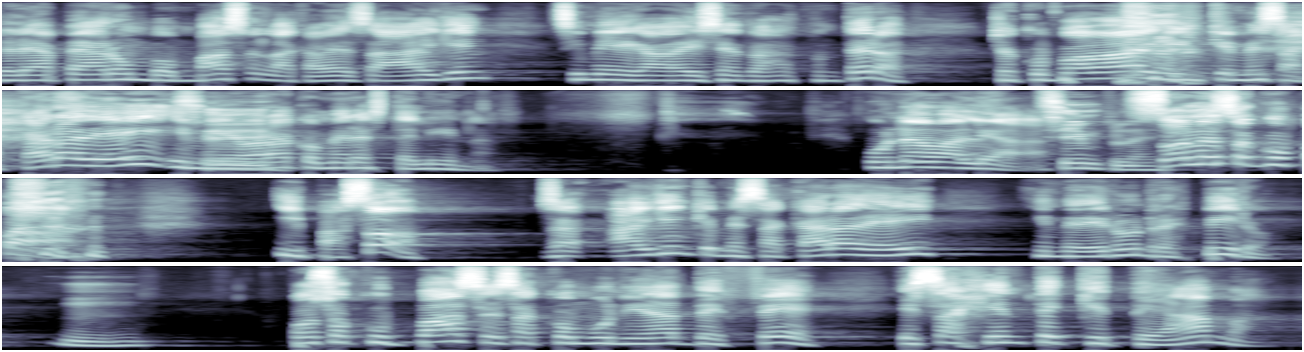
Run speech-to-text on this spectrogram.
Yo le iba a pegar un bombazo en la cabeza a alguien si me llegaba diciendo esas tonteras. Yo ocupaba a alguien que me sacara de ahí y me llevara a comer estelinas. Una baleada. Simple. Solo se ocupaba. y pasó. O sea, alguien que me sacara de ahí y me diera un respiro. Vos ocupás esa comunidad de fe, esa gente que te ama.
